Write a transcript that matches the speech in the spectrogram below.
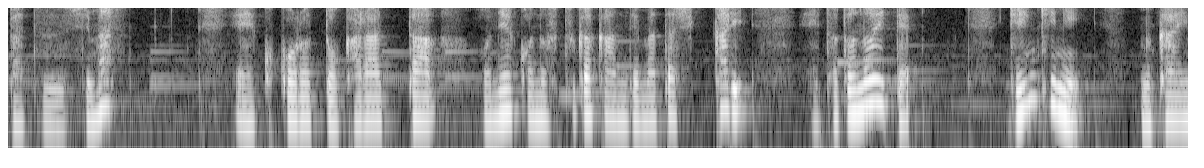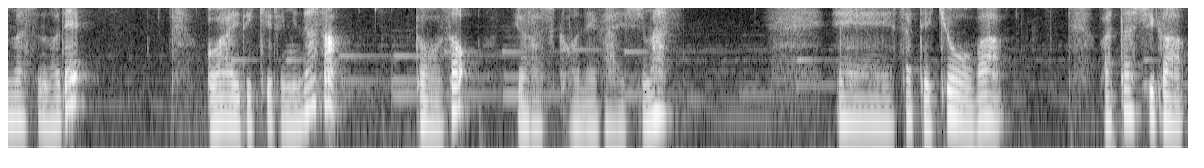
発します、えー、心と体をねこの2日間でまたしっかり、え、整えて元気に向かいますのでお会いできる皆さんどうぞよろしくお願いします、えー、さて今日は私が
